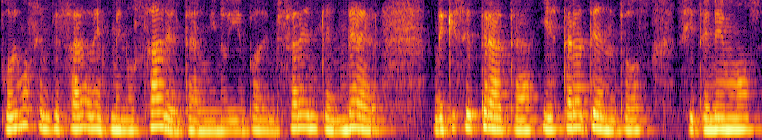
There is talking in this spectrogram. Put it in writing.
podemos empezar a desmenuzar el término y empezar a entender de qué se trata y estar atentos si tenemos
